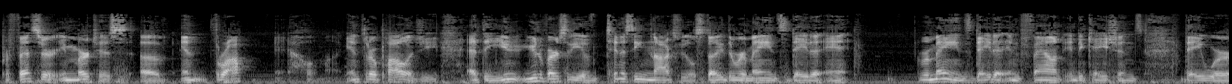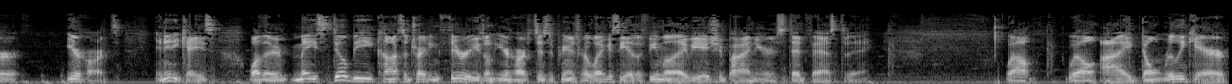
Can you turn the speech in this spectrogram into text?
professor emeritus of anthrop- oh my, anthropology at the U- University of Tennessee Knoxville, studied the remains data and remains data and found indications they were Earhart's. In any case, while there may still be concentrating theories on Earhart's disappearance, her legacy as a female aviation pioneer is steadfast today. Well, well, I don't really care.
